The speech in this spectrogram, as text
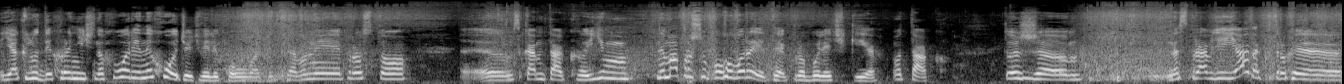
як люди хронічно хворі не хочуть виліковуватися. Вони просто, скажімо так, їм нема про що поговорити, як про болячки. Отак. Тож, е, насправді я так трохи е,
